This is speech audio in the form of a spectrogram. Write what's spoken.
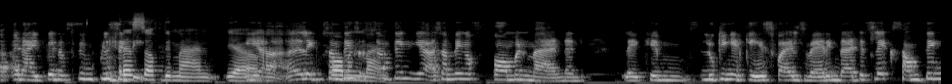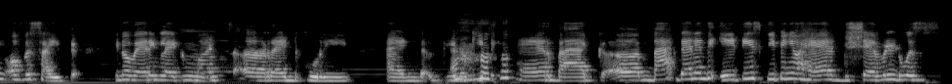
an icon of simplicity. Dress of the man. Yeah. yeah, like something, something, yeah, something of common man, and like him looking at case files, wearing that. It's like something of a sight, you know, wearing like Mm. one uh, red kuri and you know keeping his hair back. Uh, back then in the eighties, keeping your hair disheveled was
